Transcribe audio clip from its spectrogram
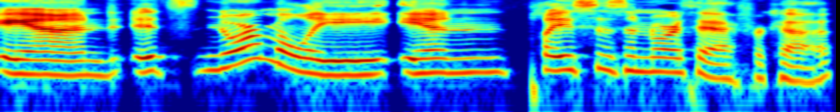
And it's normally in places in North Africa,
